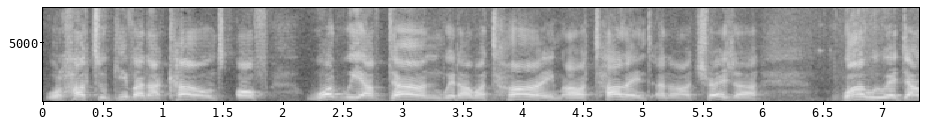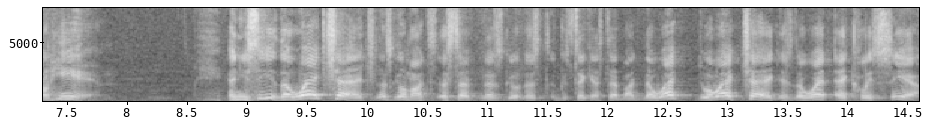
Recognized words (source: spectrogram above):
will have to give an account of what we have done with our time, our talent, and our treasure while we were down here. And you see, the word church, let's go back let's go, let's take a step back. The word, the word church is the word ecclesia.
